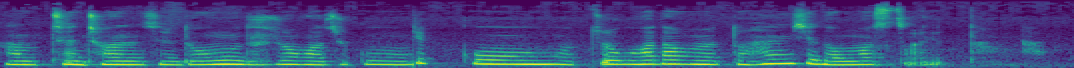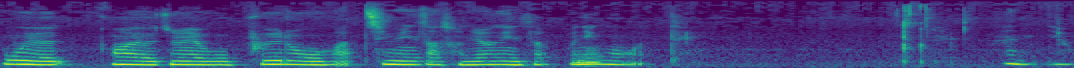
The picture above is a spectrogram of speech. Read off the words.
아무튼 저는 지금 너무 늦어가지고 씻고 어쩌고 하다 보면 또 1시 넘어서 자겠다. 뭐 요, 아, 요즘에 뭐 브이로그 아침 인사 저녁 인사 뿐인 것 같아. 안녕.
